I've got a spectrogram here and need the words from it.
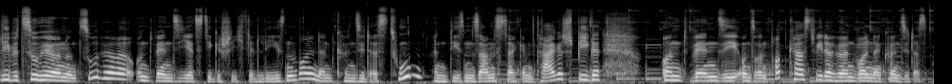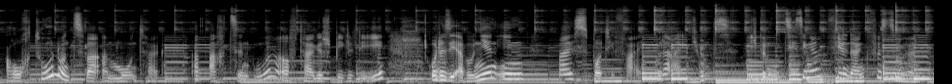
Liebe Zuhörerinnen und Zuhörer, und wenn Sie jetzt die Geschichte lesen wollen, dann können Sie das tun an diesem Samstag im Tagesspiegel. Und wenn Sie unseren Podcast wieder hören wollen, dann können Sie das auch tun, und zwar am Montag ab 18 Uhr auf tagesspiegel.de oder Sie abonnieren ihn bei Spotify oder iTunes. Ich bin Ruth Ziesinger, vielen Dank fürs Zuhören.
